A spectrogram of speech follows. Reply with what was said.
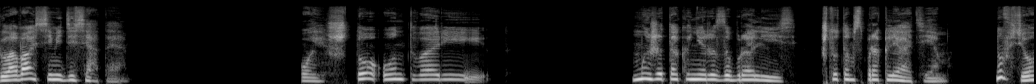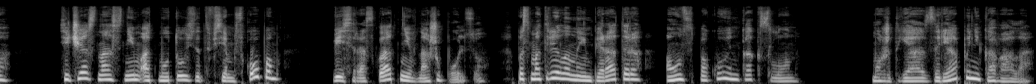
Глава 70. Ой, что он творит? Мы же так и не разобрались, что там с проклятием. Ну все, сейчас нас с ним отмутузят всем скопом, весь расклад не в нашу пользу. Посмотрела на императора, а он спокоен, как слон. Может, я зря паниковала?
